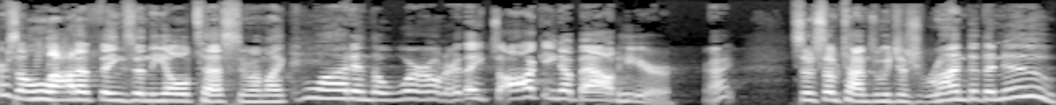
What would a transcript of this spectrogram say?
There's a lot of things in the Old Testament. I'm like, what in the world are they talking about here? Right? So sometimes we just run to the new.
